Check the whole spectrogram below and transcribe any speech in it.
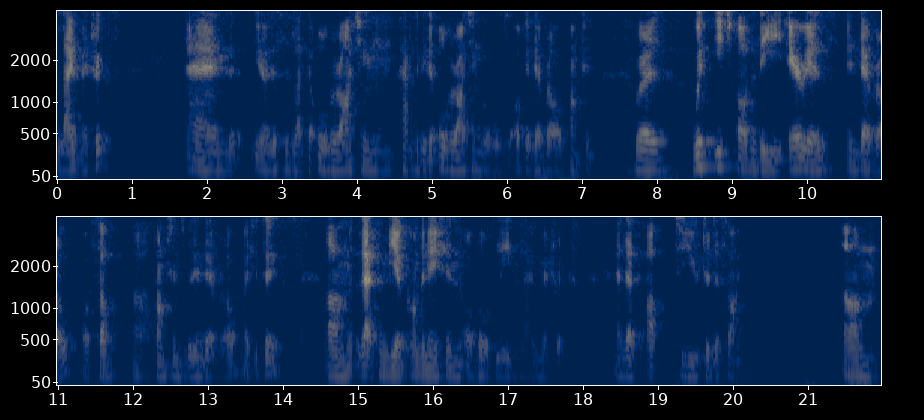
lag metrics. And you know, this is like the overarching happen to be the overarching goals of your DevRel function. Whereas with each of the areas in DevRel or sub uh, functions within DevRel, I should say, um, that can be a combination of both lead and lag metrics, and that's up to you to decide. Um,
